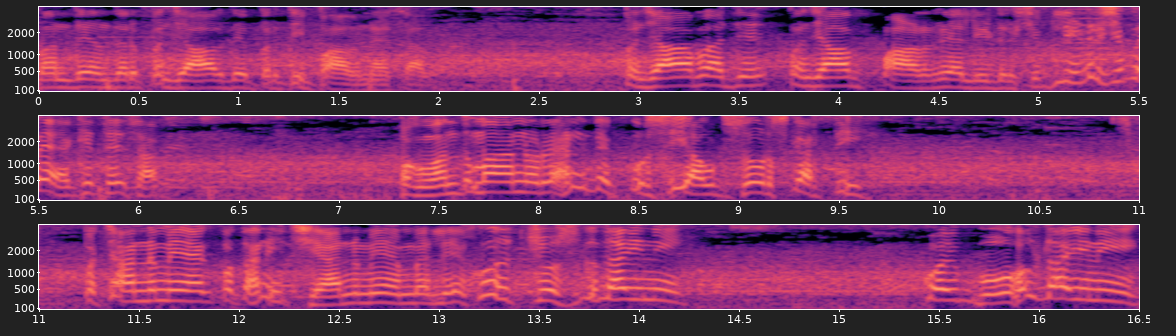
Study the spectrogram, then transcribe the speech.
ਮਨ ਦੇ ਅੰਦਰ ਪੰਜਾਬ ਦੇ ਪ੍ਰਤੀ ਭਾਵਨਾ ਹੈ ਸਭ ਪੰਜਾਬ ਅੱਜ ਪੰਜਾਬ ਪਾਲ ਰਿਹਾ ਲੀਡਰਸ਼ਿਪ ਲੀਡਰਸ਼ਿਪ ਹੈ ਕਿੱਥੇ ਸਭ ਭਗਵੰਤ ਮਾਨ ਔਰ ਰਹਿਣ ਤੇ ਕੁਰਸੀ ਆਊਟਸੋਰਸ ਕਰਤੀ 95 ਹੈ ਪਤਾ ਨਹੀਂ 96 ਐਮਐਲਏ ਕੋਈ ਚੁਸਕਦਾ ਹੀ ਨਹੀਂ ਕੋਈ ਬੋਲਦਾ ਹੀ ਨਹੀਂ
